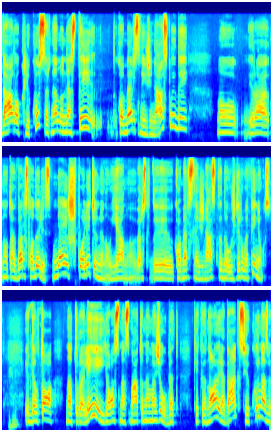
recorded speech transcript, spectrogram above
daro klikus, ar ne, nu, nes tai komerciniai žiniasklaidai nu, yra nu, ta verslo dalis. Ne iš politinių naujienų verslo, komercinė žiniasklaida uždirba pinigus. Mhm. Ir dėl to natūraliai jos mes matome mažiau. Bet kiekvienoje redakcijoje, kur mes,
